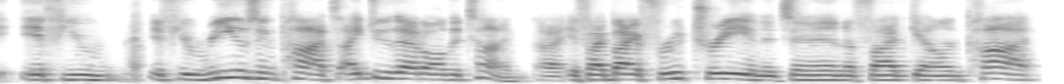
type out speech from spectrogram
If you, if you're reusing pots, I do that all the time. Uh, if I buy a fruit tree and it's in a five gallon pot,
